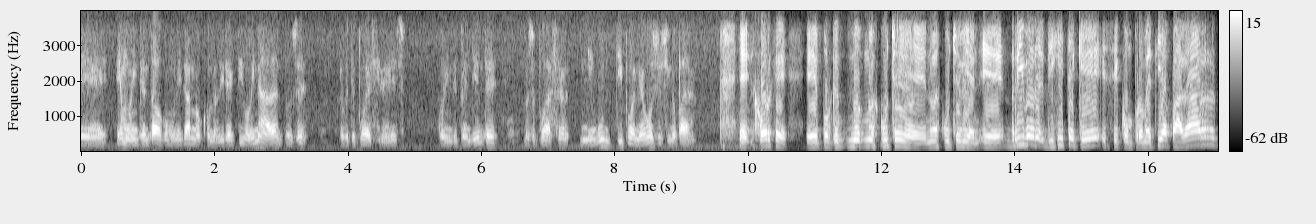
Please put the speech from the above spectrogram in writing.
eh, hemos intentado comunicarnos con los directivos y nada, entonces lo que te puedo decir es eso. Con Independiente no se puede hacer ningún tipo de negocio si no pagan. Eh, Jorge, eh, porque no, no, escuché no escuché bien. River, dijiste que se comprometía a pagar,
